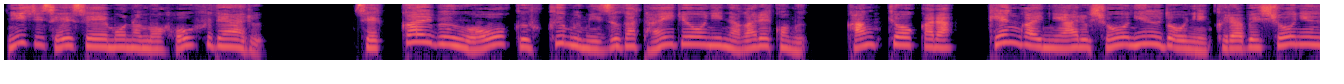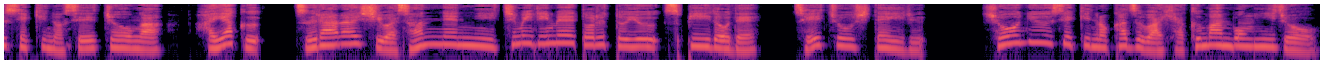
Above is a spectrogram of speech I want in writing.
二次生成物も豊富である。石灰分を多く含む水が大量に流れ込む環境から県外にある鍾乳洞に比べ鍾乳石の成長が早く、つらら石は3年に 1mm というスピードで成長している。鍾乳石の数は100万本以上。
